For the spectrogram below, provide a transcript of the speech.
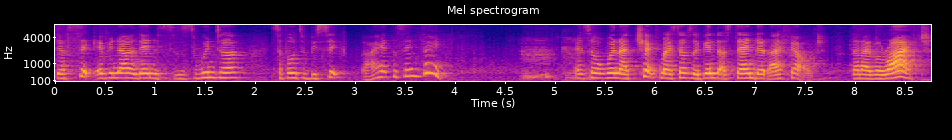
they're sick every now and then, it's, it's winter, supposed to be sick, I had the same thing. And so when I checked myself against that standard, I felt that I've arrived.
